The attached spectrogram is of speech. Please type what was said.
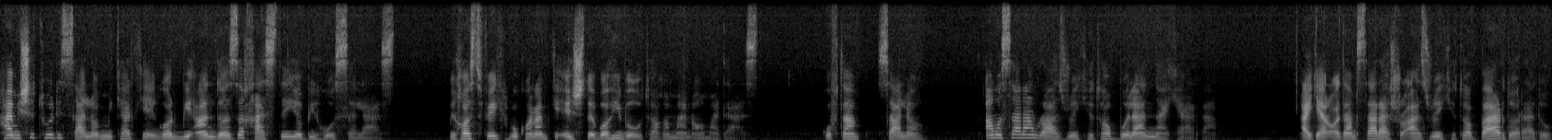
همیشه طوری سلام می‌کرد که انگار بی اندازه خسته یا بی حوصله است. می‌خواست فکر بکنم که اشتباهی به اتاق من آمده است. گفتم سلام. اما سرم را از روی کتاب بلند نکردم. اگر آدم سرش را از روی کتاب بردارد و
